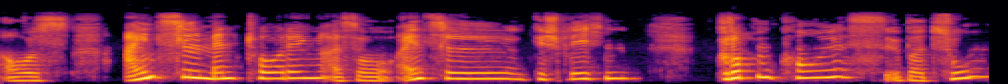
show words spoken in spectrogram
aus Einzelmentoring, also Einzelgesprächen, Gruppencalls über Zoom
